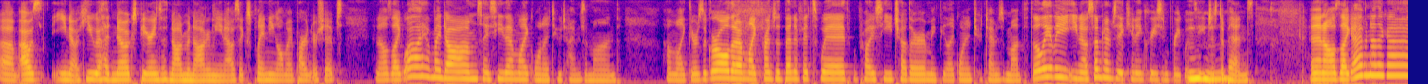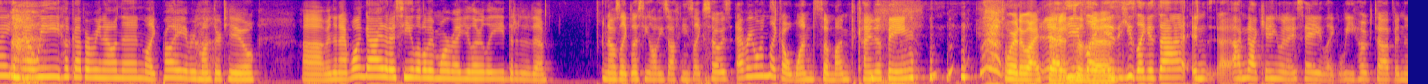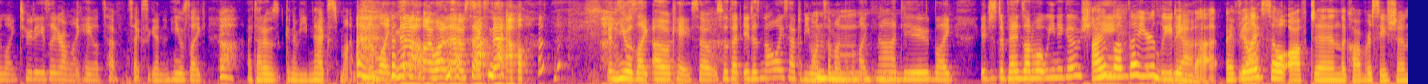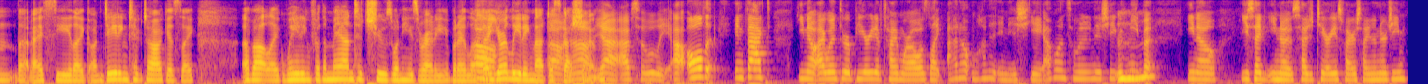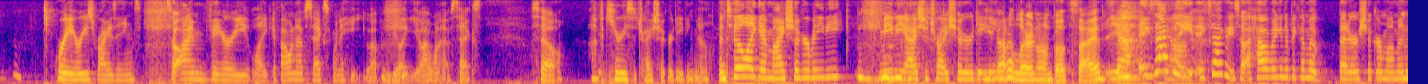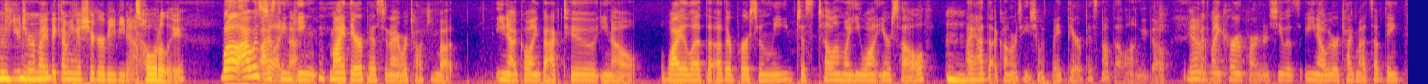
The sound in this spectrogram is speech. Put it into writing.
um, I was, you know, he had no experience with non-monogamy, and I was explaining all my partnerships, and I was like, well, I have my DOMs. I see them like one or two times a month. I'm like, there's a girl that I'm like friends with benefits with. We probably see each other maybe like one or two times a month. Though lately, you know, sometimes it can increase in frequency. It just depends. And then I was like, I have another guy. You know, we hook up every now and then, like probably every month or two. Um, and then I have one guy that I see a little bit more regularly. Da, da, da, da. And I was like listing all these off, and he's like, "So is everyone like a once a month kind of thing?" Where do I fit yeah, into he's like, is, he's like, "Is that?" And uh, I'm not kidding when I say like we hooked up, and then like two days later, I'm like, "Hey, let's have sex again." And he was like, "I thought it was gonna be next month," and I'm like, "No, I want to have sex now." And he was like, "Oh, okay. So, so that it doesn't always have to be once a month." And I'm like, "Nah, dude. Like, it just depends on what we negotiate." I love that you're leading Yeah. that. I feel Yeah. like so often the conversation that I see like on dating TikTok is like about like waiting for the man to choose when he's ready. But I love Oh. that you're leading that Oh, no. discussion. Yeah, absolutely. Uh, all the, in fact, you know, I went through a period of time where I was like, I don't want to initiate. I want someone to initiate with me. Mm-hmm. But you know, you said you know Sagittarius fire sign energy. Or Aries risings. So I'm very like, if I want to have sex, I'm going to hit you up and be like, yo, I want to have sex. So I'm curious to try sugar dating now. Until I get my sugar baby, maybe I should try sugar dating. You got to learn on both sides. Yeah, exactly, exactly. So how am I going to become a better sugar mama in the future by mm-hmm. becoming a sugar baby now? Totally. Well, I was I just like that. thinking, my therapist and I were talking about, you know, going back to, you know, why let the other person lead? Just tell them what you want yourself. Mm-hmm. I had that conversation with my therapist not that long ago. Yeah. With my current partner. She was, you know, we were talking about something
